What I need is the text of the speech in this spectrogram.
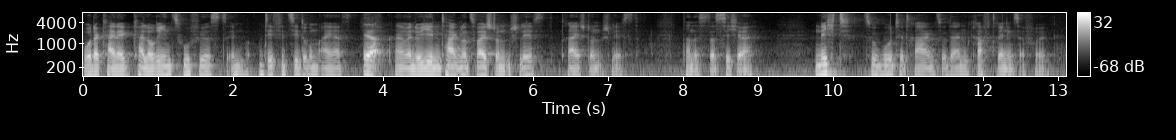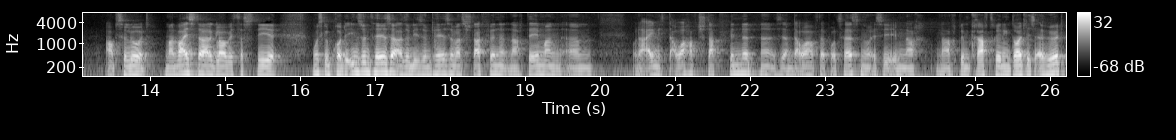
oder keine Kalorien zuführst, im Defizit rumeierst. Ja, Ja, wenn du jeden Tag nur zwei Stunden schläfst, drei Stunden schläfst, dann ist das sicher nicht zugute tragen zu deinen Krafttrainingserfolgen. Absolut. Man weiß da, glaube ich, dass die Muskelproteinsynthese, also die Synthese, was stattfindet, nachdem man ähm, oder eigentlich dauerhaft stattfindet, ne, ist ja ein dauerhafter Prozess, nur ist sie eben nach, nach dem Krafttraining deutlich erhöht,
